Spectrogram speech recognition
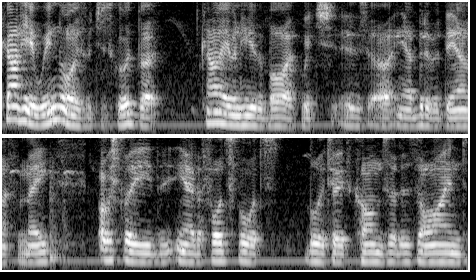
Can't hear wind noise, which is good, but can't even hear the bike, which is uh, you know a bit of a downer for me. Obviously, the, you know the Fodsports Bluetooth comms are designed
